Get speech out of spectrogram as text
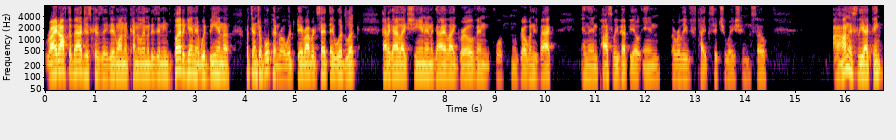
right off the bat just because they did want to kind of limit his innings. But again, it would be in a potential bullpen role, which Dave Roberts said they would look at a guy like Sheehan and a guy like Grove and, well, Grove when he's back, and then possibly Pepiot in a relief type situation. So, honestly, I think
